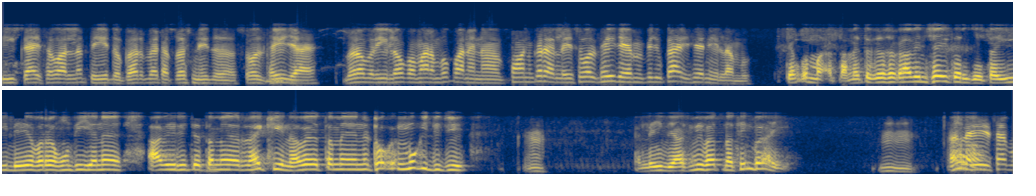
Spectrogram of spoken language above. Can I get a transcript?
ઈ કાંઈ સવાલ નથી ઈ તો ઘર બેઠા પ્રશ્ન ઈ તો સોલ્વ થઈ જાય. બરોબર ઈ લોકો મારા પપ્પાને ને ફોન કરે એટલે સોલ્વ થઈ જાય એમ બીજું કાંઈ છે નહીં લાંબુ. કેમ કે તમે તો કહો છો કે આવીને સહી કરી જાય તો ઈ બે વર્ષ સુધી એને આવી રીતે તમે રાખીને હવે તમે એને ઠોકીને મૂકી દીધી. એટલે ઈ વ્યાજબી વાત નથી ને ભાઈ. એટલે સાહેબ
